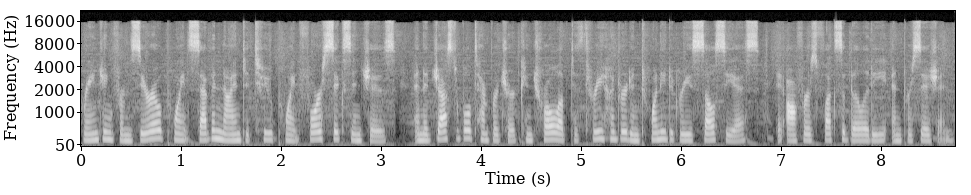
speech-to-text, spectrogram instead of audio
ranging from 0.79 to 2.46 inches, and adjustable temperature control up to 320 degrees Celsius, it offers flexibility and precision.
